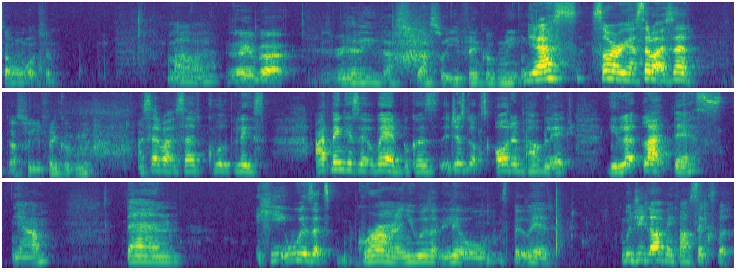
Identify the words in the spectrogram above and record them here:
Someone watch him. Oh. They're like, really? That's that's what you think of me? Yes. Sorry, I said what I said. That's what you think of me? I said what I said. Call the police. I think it's a bit weird because it just looks odd in public. You look like this, yeah. Then he always looks grown and you always look little. It's a bit weird. Would you love me if I was six foot?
